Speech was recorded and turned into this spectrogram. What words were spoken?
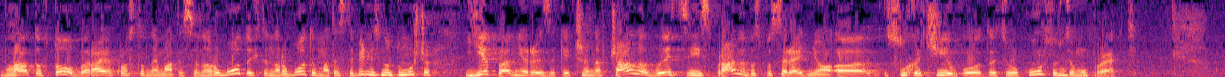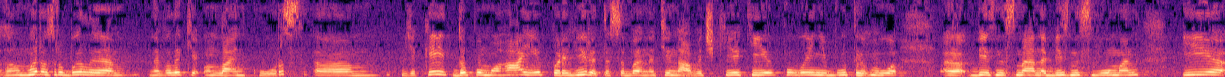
багато хто обирає просто найматися на роботу, йти на роботу, мати стабільність. Ну тому що є певні ризики. Чи навчали ви цій справі безпосередньо е, слухачів цього курсу в цьому проєкті? Е, Ми розробили невеликий онлайн-курс, е, який допомагає перевірити себе на ті навички, які повинні бути у е, бізнесмена, бізнесвумен. І е,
